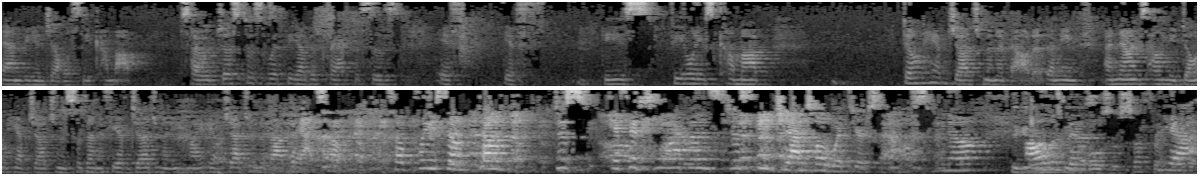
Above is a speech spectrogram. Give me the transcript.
envy and jealousy come up. So just as with the other practices, if if these feelings come up, don't have judgment about it. I mean, and now I'm telling you, don't have judgment. So then, if you have judgment, you might have judgment about that. So, so please don't, don't. Just if it happens, just be gentle with yourselves. You know, You all of this. levels of suffering. Yeah,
